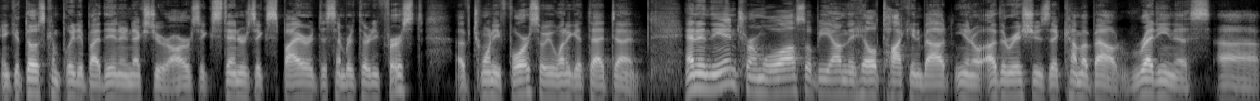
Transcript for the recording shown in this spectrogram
and get those completed by the end of next year. Ours extenders expire December 31st of 24, so we want to get that done. And in the interim, we'll also be on the Hill talking about, you know, other issues that come about, readiness, uh,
